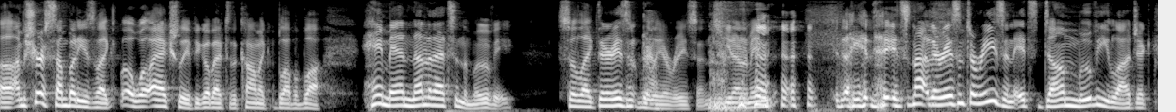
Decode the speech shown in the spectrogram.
Uh, I'm sure somebody's like, oh well, actually, if you go back to the comic, blah blah blah. Hey man, none of that's in the movie. So like there isn't really a reason. You know what I mean? like, it, it's not. There isn't a reason. It's dumb movie logic,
